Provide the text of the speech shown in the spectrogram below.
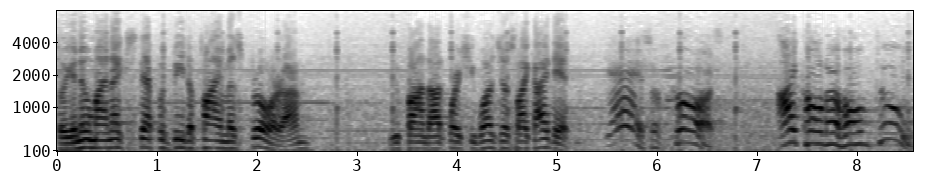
So you knew my next step would be to find Miss Brewer, huh? You found out where she was just like I did. Yes, of course. I called her home, too.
